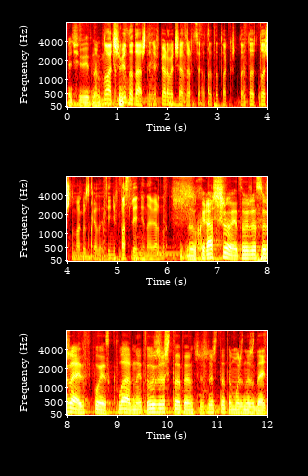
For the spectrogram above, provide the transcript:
очевидно. Ну, очевидно, да, что не в первой четверти. Вот это только что это точно могу сказать. И не в последней, наверное. Ну, хорошо, это уже сужает в поиск. Ладно, это уже что-то, что-то можно ждать.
